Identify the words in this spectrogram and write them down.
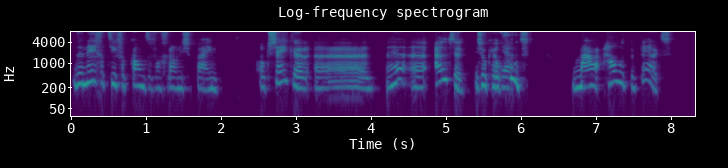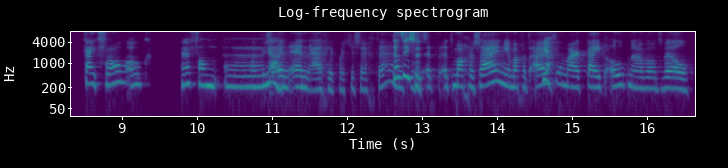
de negatieve kanten van chronische pijn ook zeker uh, hè, uiten is ook heel goed. Maar hou het beperkt. Kijk vooral ook van... Uh, ja. en, en eigenlijk wat je zegt. Hè? Dat is het. het. het. mag er zijn, je mag het uiten, maar kijk ook naar wat wel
